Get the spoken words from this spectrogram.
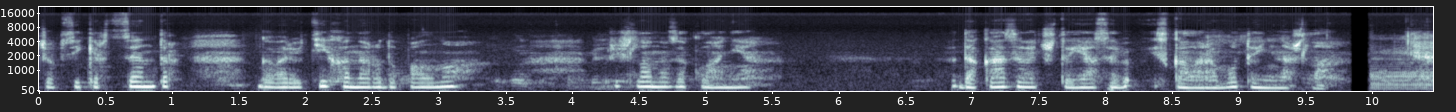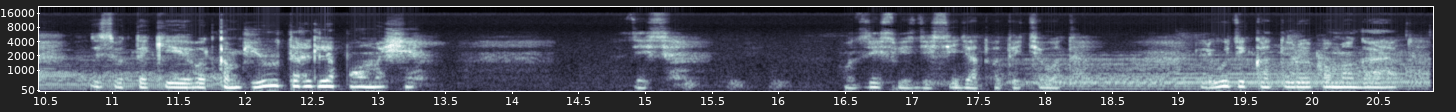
Джобсикер центр. Говорю тихо, народу полно. Пришла на заклание доказывать, что я искала работу и не нашла. Здесь вот такие вот компьютеры для помощи. Здесь, вот здесь везде сидят вот эти вот люди, которые помогают.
